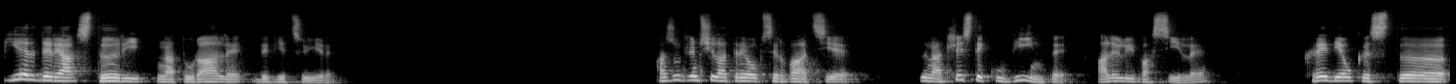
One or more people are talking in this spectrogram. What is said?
pierderea stării naturale de viețuire. Ajungem și la treia observație. În aceste cuvinte ale lui Vasile, cred eu că stă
